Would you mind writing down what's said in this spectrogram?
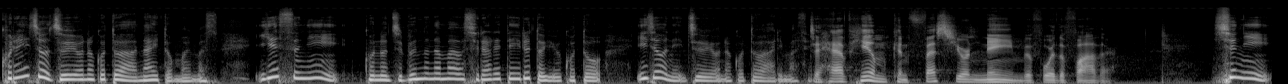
これ以上重要なことはないと思いますイエスにこの自分の名前を知られているということ以上に重要なことはありません To have him confess your name before the Father. 主に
